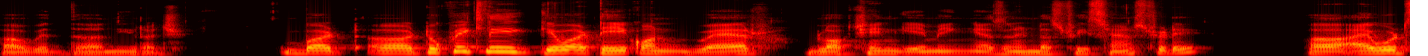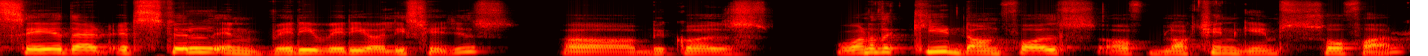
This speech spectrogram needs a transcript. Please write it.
with Neeraj. But uh, to quickly give our take on where blockchain gaming as an industry stands today, uh, I would say that it's still in very, very early stages uh, because one of the key downfalls of blockchain games so far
